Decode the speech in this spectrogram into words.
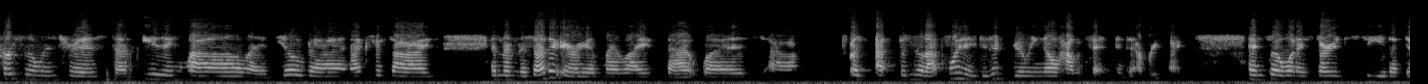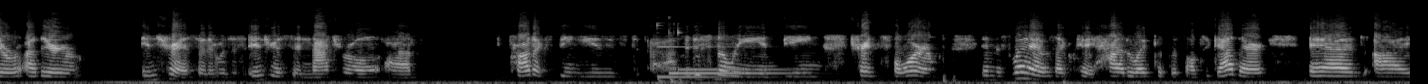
personal interests of eating well and yoga and exercise. And then this other area of my life that was, um, up until that point, I didn't really know how it fit into everything. And so when I started to see that there were other interests, or there was this interest in natural um, products being used uh, medicinally and being transformed in this way, I was like, okay, how do I put this all together? And I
